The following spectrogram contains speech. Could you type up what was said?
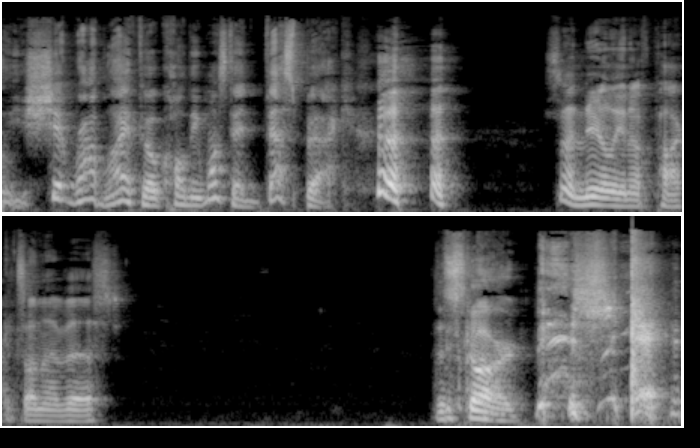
Holy shit, Rob Liefeld called he wants that vest back. It's not nearly enough pockets on that vest. Discard. shit.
